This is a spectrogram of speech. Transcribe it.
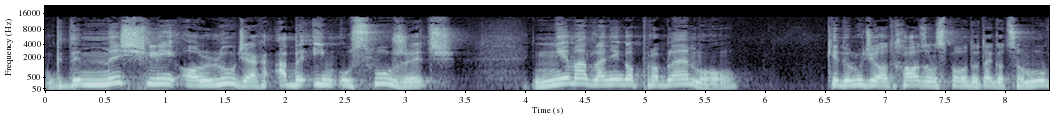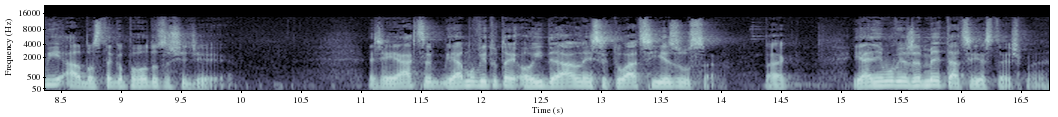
gdy myśli o ludziach, aby im usłużyć, nie ma dla niego problemu, kiedy ludzie odchodzą z powodu tego, co mówi, albo z tego powodu, co się dzieje. Wiecie, ja, chcę, ja mówię tutaj o idealnej sytuacji Jezusa. Tak? Ja nie mówię, że my tacy jesteśmy.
